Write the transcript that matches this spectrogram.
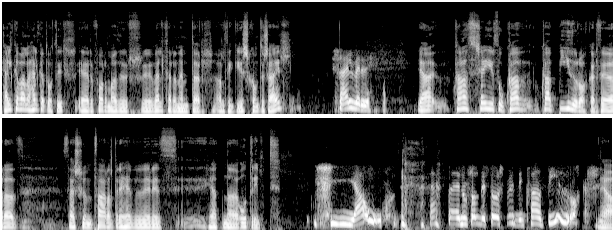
Helga Vala Helgadóttir er formaður velferðanemdar alþingis. Komdu sæl. Sælverði. Já, hvað segir þú? Hvað, hvað býður okkar þegar að þessum faraldri hefur verið hérna útrýmt? Já, þetta er nú svolítið stóð spurning. Hvað býður okkar? Já.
